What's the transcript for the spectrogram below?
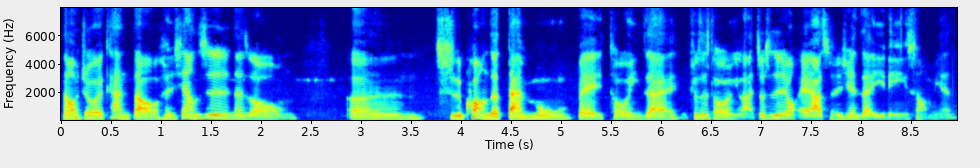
然后就会看到很像是那种嗯实况的弹幕被投影在，不是投影啦，就是用 AR 呈现在一零一上面。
